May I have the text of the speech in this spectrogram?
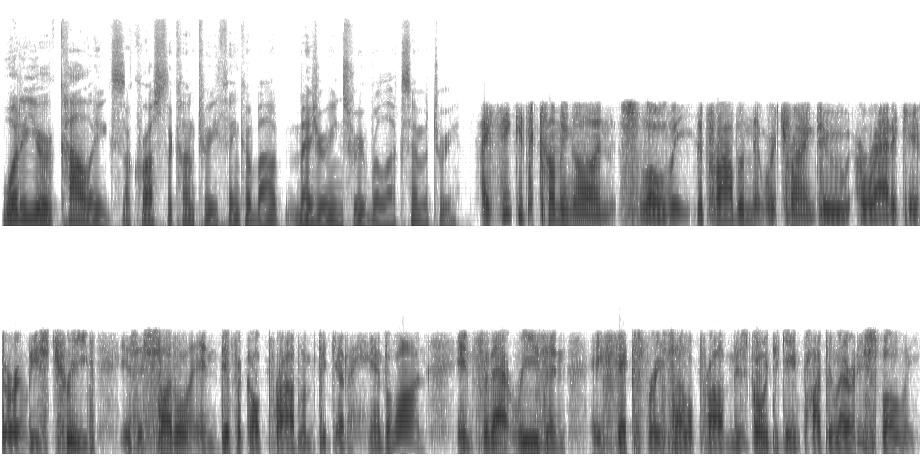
What do your colleagues across the country think about measuring cerebral oximetry? I think it's coming on slowly. The problem that we're trying to eradicate or at least treat is a subtle and difficult problem to get a handle on. And for that reason, a fix for a subtle problem is going to gain popularity slowly.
